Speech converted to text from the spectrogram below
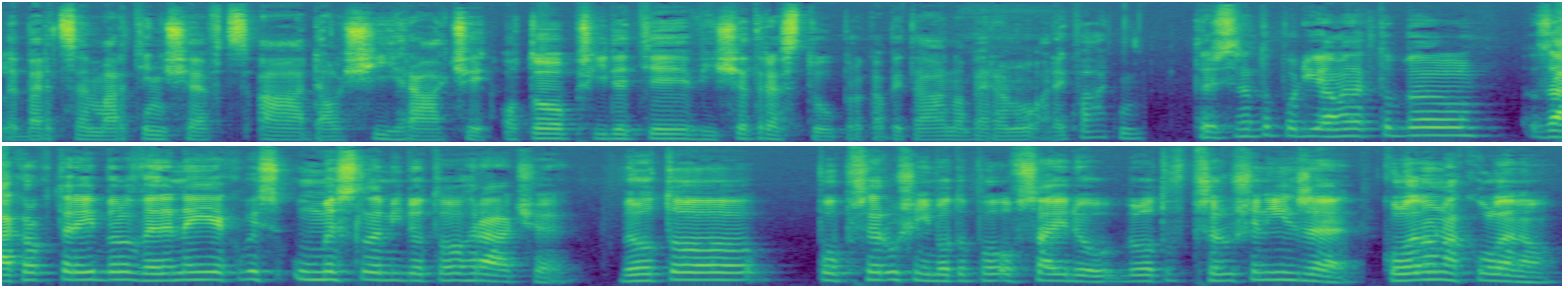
Liberce Martin Ševc a další hráči. O to přijde ti výše trestu pro kapitána Beranu adekvátní? Takže se na to podíváme, tak to byl zákrok, který byl vedený jakoby s úmyslem do toho hráče. Bylo to po přerušení, bylo to po offsideu, bylo to v přerušené hře, koleno na koleno.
